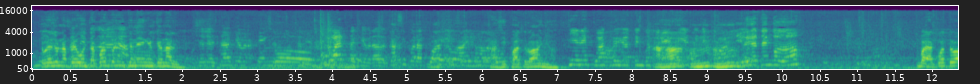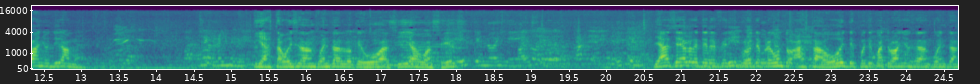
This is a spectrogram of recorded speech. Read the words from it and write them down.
Te voy a hacer una pregunta. ¿Cuántos años tenés en el canal? Se le está quebrando. Tengo Está quebrado. casi para cuatro años. Casi cuatro años. Tiene cuatro, yo tengo tres. Ajá, cuatro. ujú. Yo ya tengo dos. Vaya, cuatro años, digamos. Y hasta hoy se dan cuenta de lo que vos hacías o haces. Es que no es eso. Es que Ya sé a lo que te referís, pero te pregunto, hasta hoy, después de cuatro años, se dan cuenta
